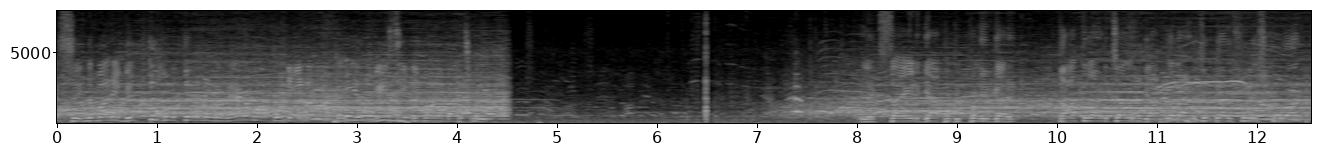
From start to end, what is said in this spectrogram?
எஸ் இந்த மாதிரி வித்து கொடுத்து நீங்க வேகமா போட்டீங்கன்னா கையை வீசி அடிப்பாங்க batsman leg side gap pick பண்ணிருக்காரு காத்துல அடிச்சாலும் கேப்ல தான் அடிச்சிருக்காரு Suresh Kumar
